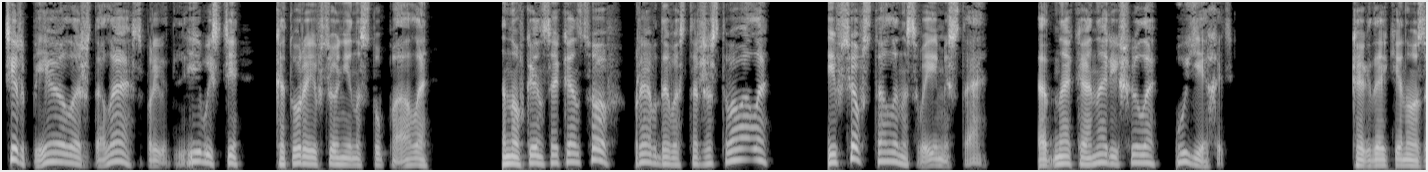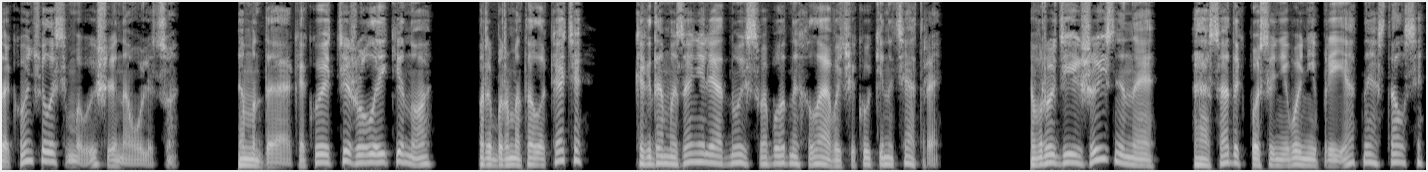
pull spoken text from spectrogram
Терпела, ждала справедливости, которая все не наступала, но в конце концов правда восторжествовала, и все встало на свои места. Однако она решила уехать. Когда кино закончилось, мы вышли на улицу. «Мда, какое тяжелое кино!» – пробормотала Катя, когда мы заняли одну из свободных лавочек у кинотеатра. Вроде и жизненное, а осадок после него неприятный остался.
